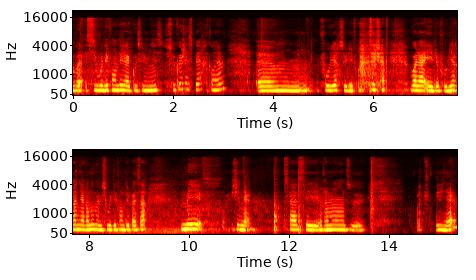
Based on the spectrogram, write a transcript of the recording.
Voilà, si vous défendez la cause féministe, ce que j'espère quand même, euh, faut lire ce livre déjà. Voilà, et il faut lire Annie Arnaud même si vous défendez pas ça. Mais génial. Ça, c'est vraiment de... génial.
